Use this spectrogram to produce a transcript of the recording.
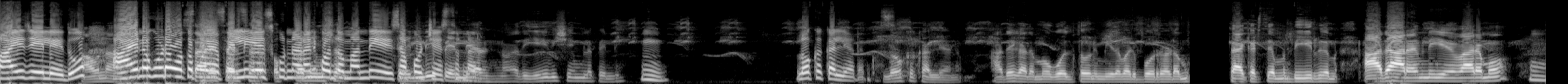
మాయ చేయలేదు? ఆయన కూడా ఒక పెళ్ళి. చేసుకున్నాడని. కొంతమంది సపోర్ట్ చేస్తున్నారు అంటున్నావు. అది ఏ విషయంలో పెళ్ళి. లోక కళ్యాణం లోక కళ్యాణం. అదే కదా మొగోలతో మీద పడి బొర్రడం ప్యాకెట్స్ ఏమో బీర్లు ఏమో వ్యవహారమో ఉమ్.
